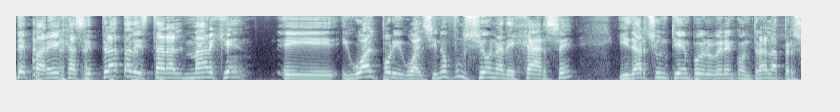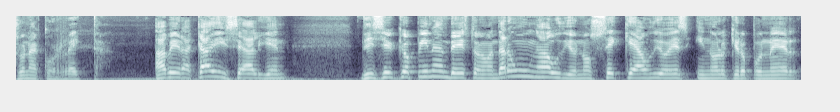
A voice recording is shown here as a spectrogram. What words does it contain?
de pareja se trata de estar al margen eh, igual por igual. Si no funciona, dejarse y darse un tiempo y volver a encontrar la persona correcta. A ver, acá dice alguien, dice, ¿qué opinan de esto? Me mandaron un audio, no sé qué audio es y no lo quiero poner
